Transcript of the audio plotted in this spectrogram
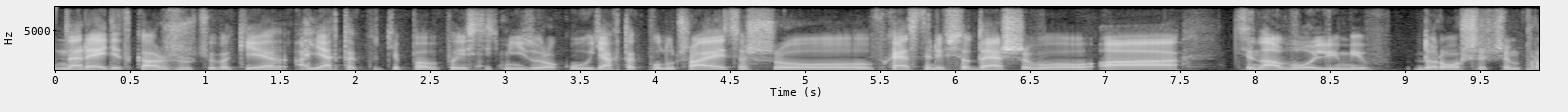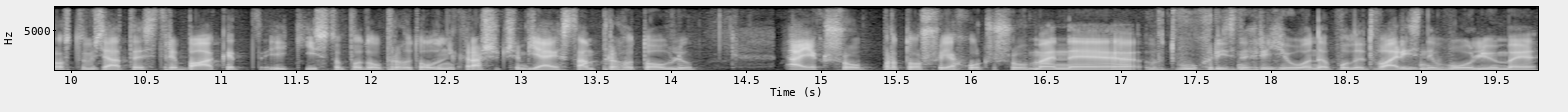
на Reddit, кажу, чуваки, а як так, типу, поясніть мені дураку, як так виходить, що в Хеснері все дешево, а ціна волюмів дорожча, ніж просто взяти стрібакет, які стопудово приготовлені краще, чим я їх сам приготовлю. А якщо про те, що я хочу, щоб в мене в двох різних регіонах були два різні волюми,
